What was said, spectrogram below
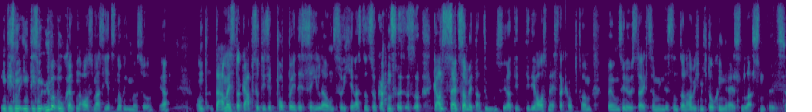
in diesem, in diesem überwuchernden Ausmaß jetzt noch immer so. Ja? Und damals, da gab es so diese Poppe des Sailor und solche, weißt du, so ganz, also so ganz seltsame Tattoos, ja, die, die, die Hausmeister gehabt haben, bei uns in Österreich zumindest. Und dann habe ich mich doch hinreißen lassen. Das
